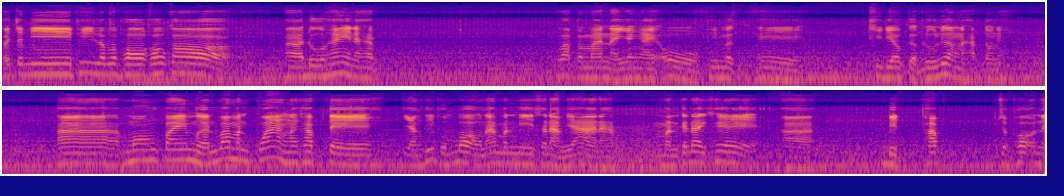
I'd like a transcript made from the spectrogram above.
ก็จะมีพี่รปภเขาก็ดูให้นะครับ ว่าประมาณไหนยังไง โอ้พี่หมึกนี่ทีเดียวเกือบรู้เรื่องนะครับ ตรงนี้อมองไปเหมือนว่ามันกว้างนะครับ แต่อย่างที่ผมบอกนะ มันมีสนามหญ้านะครับ มันก็ได้แค่บิดพับเฉพาะใน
